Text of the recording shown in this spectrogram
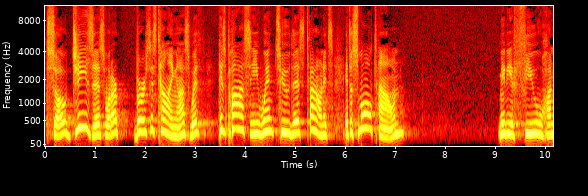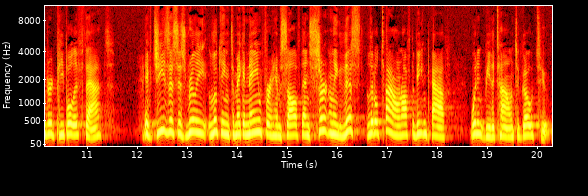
So, Jesus, what our verse is telling us, with his posse, went to this town. It's, it's a small town, maybe a few hundred people, if that. If Jesus is really looking to make a name for himself, then certainly this little town off the beaten path wouldn't be the town to go to.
